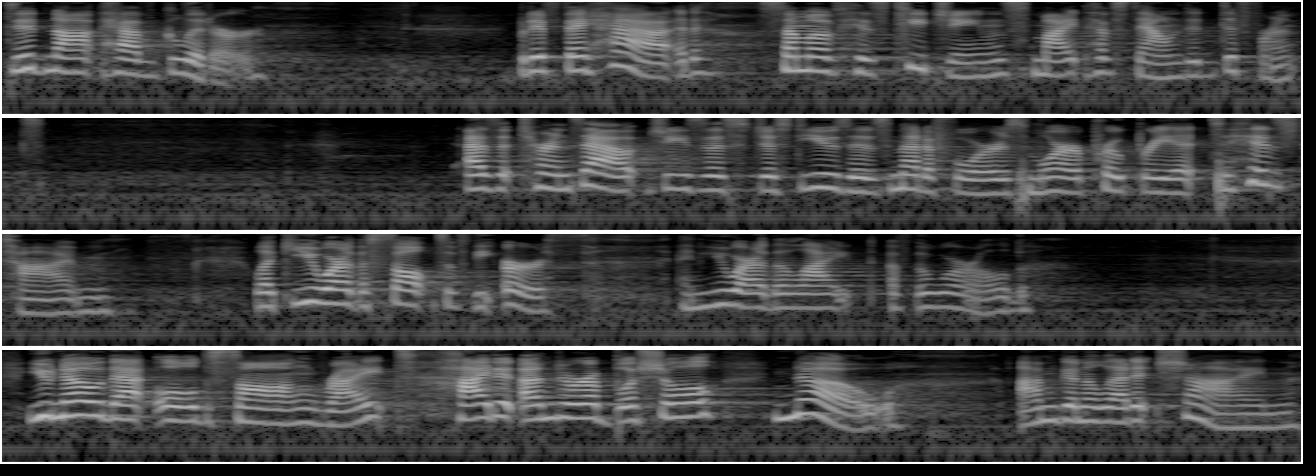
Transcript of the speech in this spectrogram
did not have glitter. But if they had, some of his teachings might have sounded different. As it turns out, Jesus just uses metaphors more appropriate to his time, like you are the salt of the earth and you are the light of the world. You know that old song, right? Hide it under a bushel? No, I'm going to let it shine.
